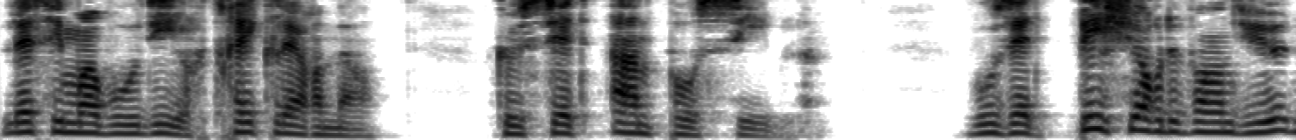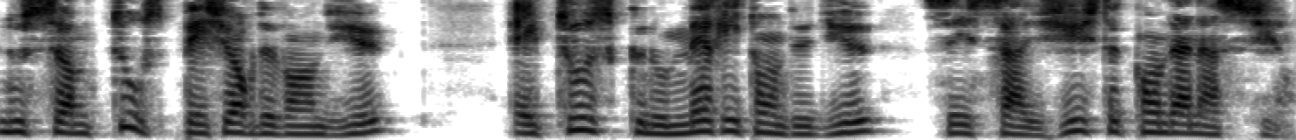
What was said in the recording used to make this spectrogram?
Laissez-moi vous dire très clairement que c'est impossible. Vous êtes pécheurs devant Dieu, nous sommes tous pécheurs devant Dieu, et tout ce que nous méritons de Dieu, c'est sa juste condamnation.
